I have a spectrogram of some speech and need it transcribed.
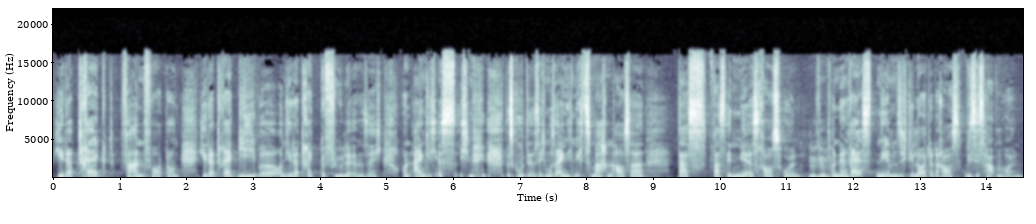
Jeder trägt Verantwortung. Jeder trägt Liebe und jeder trägt Gefühle in sich. Und eigentlich ist, ich, das Gute ist, ich muss eigentlich nichts machen, außer das, was in mir ist, rausholen. Mhm. Und den Rest nehmen sich die Leute daraus, wie sie es haben wollen.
